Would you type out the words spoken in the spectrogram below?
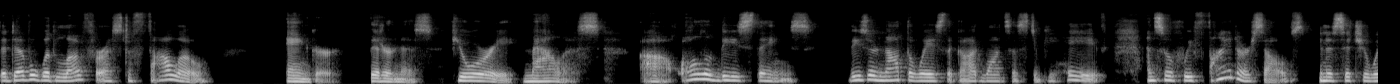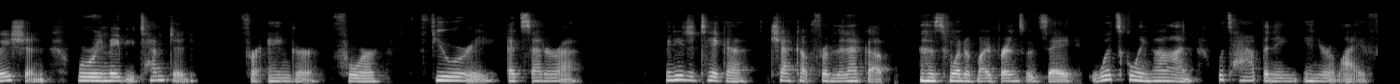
The devil would love for us to follow anger, bitterness, fury, malice, uh, all of these things. These are not the ways that God wants us to behave. And so, if we find ourselves in a situation where we may be tempted for anger, for fury, etc., we need to take a checkup from the neck up, as one of my friends would say. What's going on? What's happening in your life?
